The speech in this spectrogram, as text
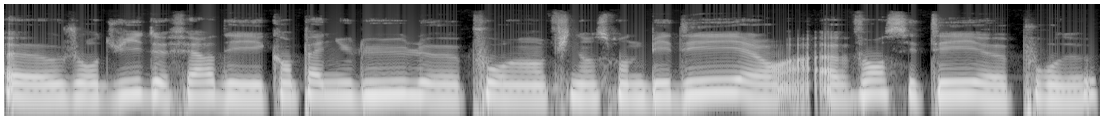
euh, aujourd'hui de faire des campagnes Ulule pour un financement de BD. Alors avant c'était euh, pour euh,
